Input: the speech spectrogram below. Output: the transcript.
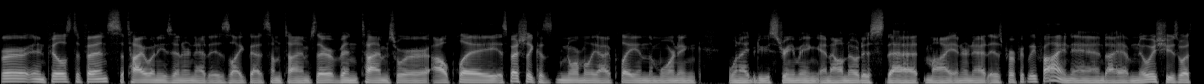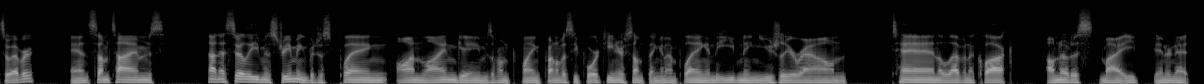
For in Phil's defense, Taiwanese internet is like that sometimes. There have been times where I'll play, especially because normally I play in the morning when I do streaming, and I'll notice that my internet is perfectly fine and I have no issues whatsoever. And sometimes, not necessarily even streaming, but just playing online games. If I'm playing Final Fantasy 14 or something, and I'm playing in the evening, usually around 10, 11 o'clock, I'll notice my internet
